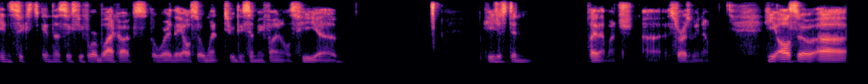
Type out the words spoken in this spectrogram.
in six in the 64 Blackhawks, where they also went to the semifinals, he uh, he just didn't play that much, uh, as far as we know. He also uh,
